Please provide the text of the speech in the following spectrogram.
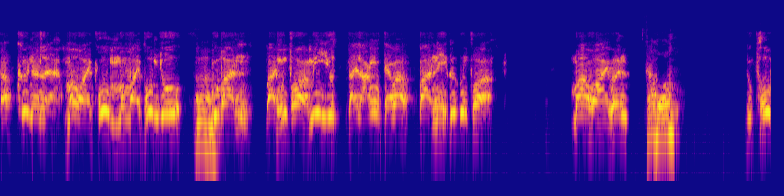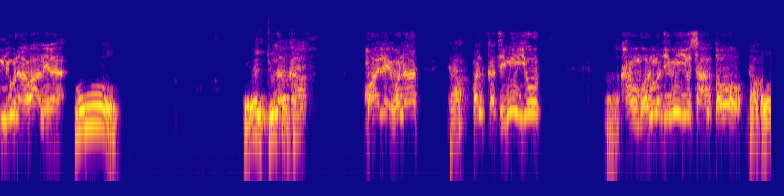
ครับคือนั่นแหละมาไหว้พุ่มมาไหว้พุ่มอยู่อ่า อยู่บ้าน บ้านคุณพ่อมีอยู่หลายหลัง แต่ว่าบ้านนี่คือคุณพ่อมาไหว้เพิ่นครับผม อยู่พุ่มอยู่หน้าบ้านนี่แหละโอ้ก็ได้จุดประทัดหมายเลขวันนัดครับ มันก็สิมีอยู่ เออข้างบนมันสิมีอยู่สามตัวครับผม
